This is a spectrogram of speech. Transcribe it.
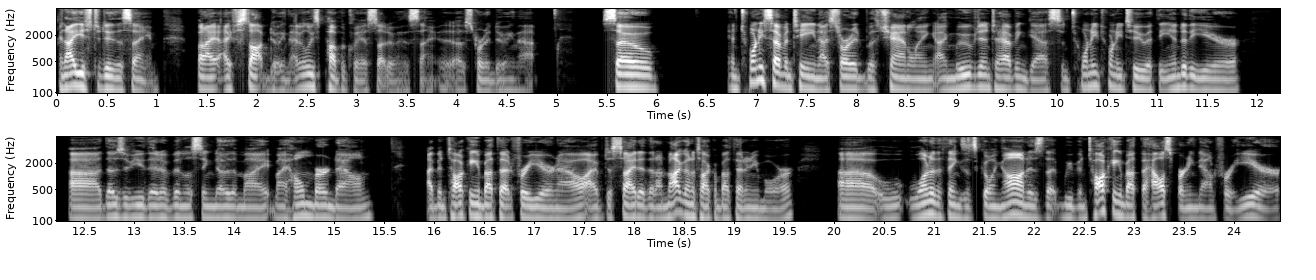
And I used to do the same but I, have stopped doing that. At least publicly, I started doing the same. I started doing that. So in 2017, I started with channeling. I moved into having guests. In 2022, at the end of the year, uh, those of you that have been listening know that my my home burned down. I've been talking about that for a year now. I've decided that I'm not going to talk about that anymore. Uh, one of the things that's going on is that we've been talking about the house burning down for a year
